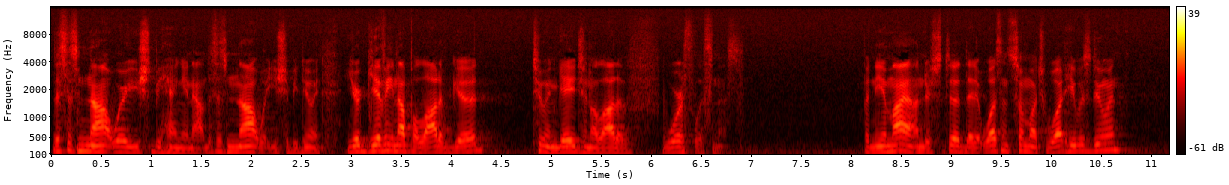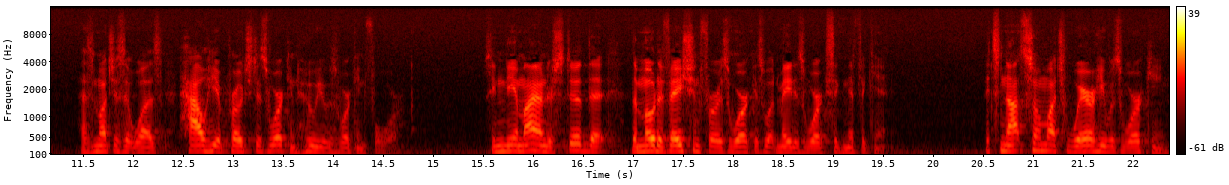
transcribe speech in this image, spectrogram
This is not where you should be hanging out. This is not what you should be doing. You're giving up a lot of good to engage in a lot of worthlessness. But Nehemiah understood that it wasn't so much what he was doing as much as it was how he approached his work and who he was working for. See, Nehemiah understood that the motivation for his work is what made his work significant. It's not so much where he was working.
